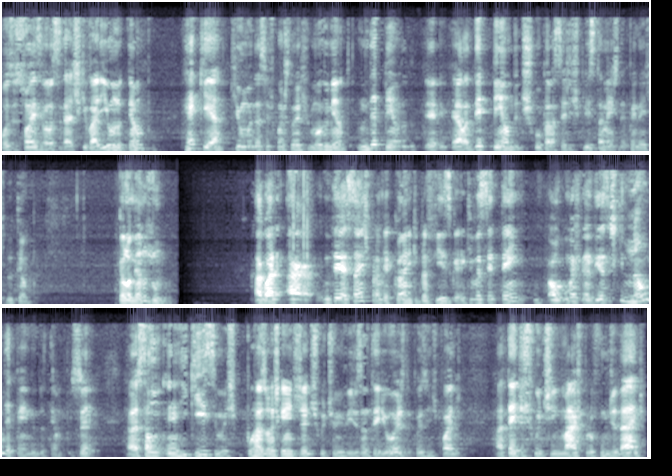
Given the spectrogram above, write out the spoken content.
posições e velocidades que variam no tempo, requer que uma dessas constantes de movimento independa, do, é, ela dependa, desculpa, ela seja explicitamente dependente do tempo. Pelo menos uma. Agora, interessante para a mecânica e para a física é que você tem algumas grandezas que não dependem do tempo. É, elas são é, riquíssimas, por razões que a gente já discutiu em vídeos anteriores, depois a gente pode até discutir em mais profundidade,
